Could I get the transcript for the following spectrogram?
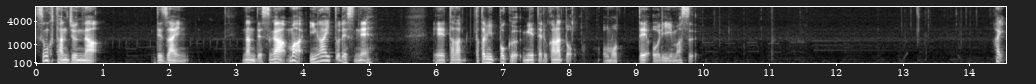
すごく単純なデザインなんですが、まあ意外とですね、えーたた畳っぽく見えてるかなと思っております。はい。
